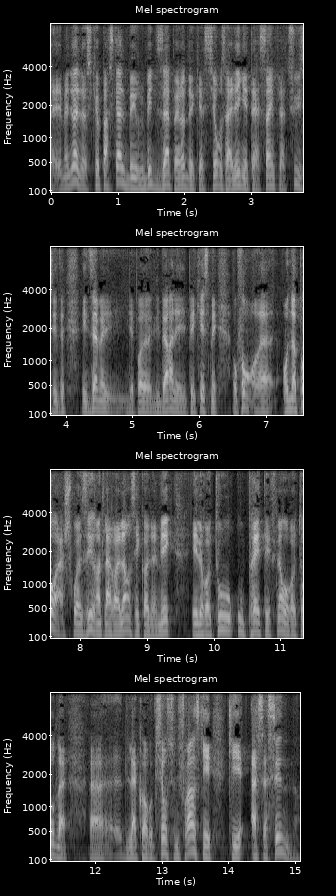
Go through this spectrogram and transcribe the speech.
Emmanuel, ce que Pascal Bérubé disait à période de questions, sa ligne était simple là-dessus. Il disait, mais il n'est pas libéral, il est péquiste, mais au fond, euh, on n'a pas à choisir entre la relance économique et le retour ou prêter flanc au retour de la, euh, de la corruption. C'est une phrase qui est, qui est assassine. Là.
